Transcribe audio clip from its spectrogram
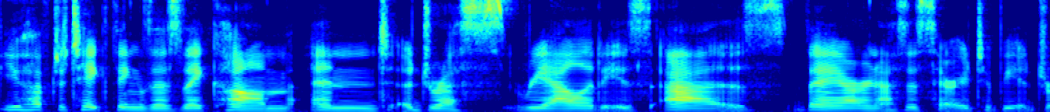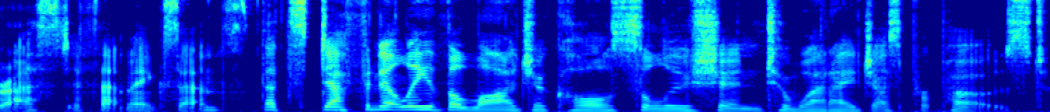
you have to take things as they come and address realities as they are necessary to be addressed, if that makes sense. That's definitely the logical solution to what I just proposed.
